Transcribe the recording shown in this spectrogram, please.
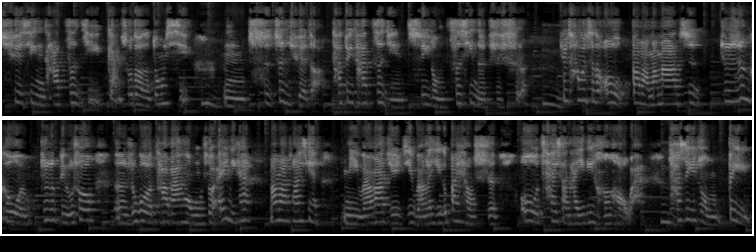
确信他自己感受到。的东西，嗯，是正确的。他对他自己是一种自信的支持，嗯，就他会知道哦，爸爸妈妈是就是认可我，就是比如说，嗯，如果他玩和我们说，哎，你看妈妈发现你玩挖掘机玩了一个半小时，哦，猜想他一定很好玩。它是一种被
